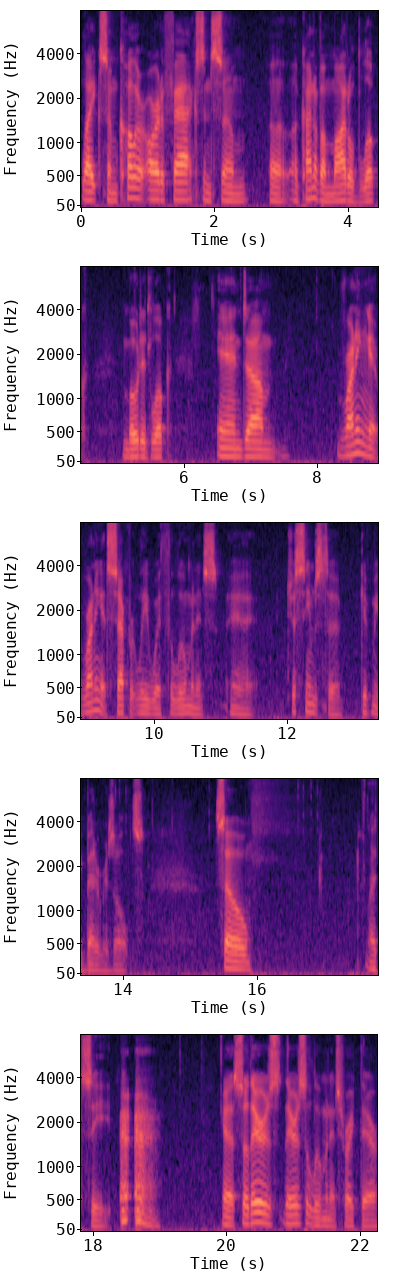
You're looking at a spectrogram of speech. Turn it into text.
like some color artifacts and some uh, a kind of a mottled look, moded look, and um, running it running it separately with the luminance uh, just seems to give me better results. So let's see. Yeah, so there's there's the luminance right there.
